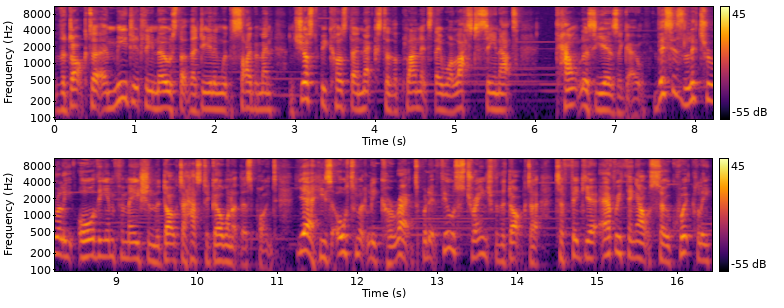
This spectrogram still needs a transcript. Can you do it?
the Doctor immediately knows that they're dealing with the Cybermen just because they're next to the planet they were last seen at countless years ago. This is literally all the information the Doctor has to go on at this point. Yeah, he's ultimately correct, but it feels strange for the Doctor to figure everything out so quickly,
